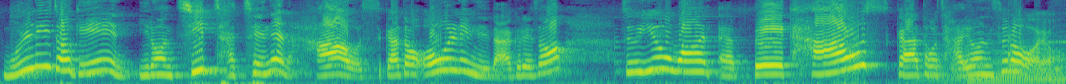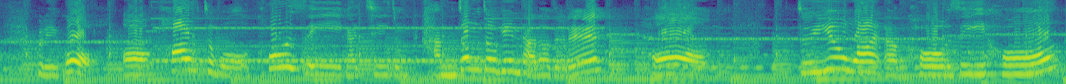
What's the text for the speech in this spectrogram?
물리적인 이런 집 자체는 house가 더 어울립니다. 그래서 Do you want a big house? 가더 자연스러워요. 그리고 어, comfortable, cozy 같이 좀 감정적인 단어들은 home. Do you want a cozy home?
